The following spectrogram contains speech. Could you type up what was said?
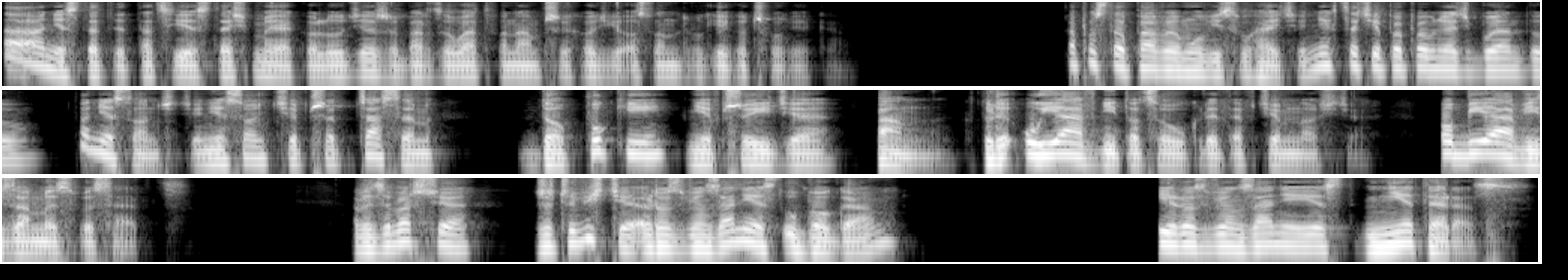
A niestety tacy jesteśmy jako ludzie, że bardzo łatwo nam przychodzi osąd drugiego człowieka. Apostoł Paweł mówi, słuchajcie, nie chcecie popełniać błędu, to nie sądźcie, nie sądźcie przed czasem, dopóki nie przyjdzie Pan, który ujawni to, co ukryte w ciemnościach, objawi zamysły serc. A więc zobaczcie, rzeczywiście rozwiązanie jest u Boga i rozwiązanie jest nie teraz,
